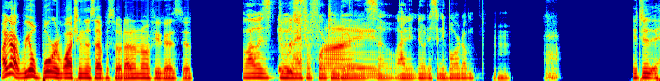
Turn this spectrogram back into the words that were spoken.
I got real bored watching this episode. I don't know if you guys did. Well, I was doing was my FF14 dailies, fine. so I didn't notice any boredom. Hmm. It just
